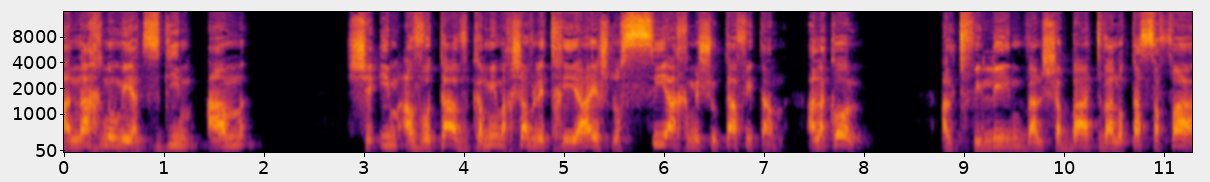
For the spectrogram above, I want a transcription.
אנחנו מייצגים עם שאם אבותיו קמים עכשיו לתחייה, יש לו שיח משותף איתם, על הכל. על תפילין ועל שבת ועל אותה שפה,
